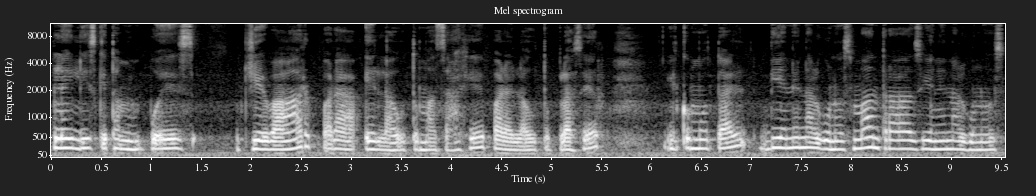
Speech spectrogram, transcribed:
playlist que también puedes llevar para el automasaje, para el autoplacer y como tal vienen algunos mantras, vienen algunas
